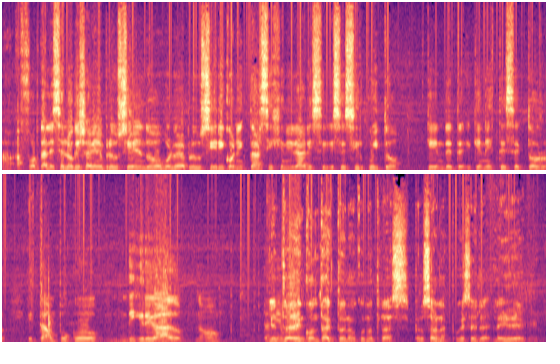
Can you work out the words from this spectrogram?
a, fortalecer lo que ya viene produciendo, volver a producir y conectarse y generar ese, circuito que en, este sector está un poco disgregado, ¿no? y entrar en contacto ¿no? con otras personas, porque esa es la, idea. Que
